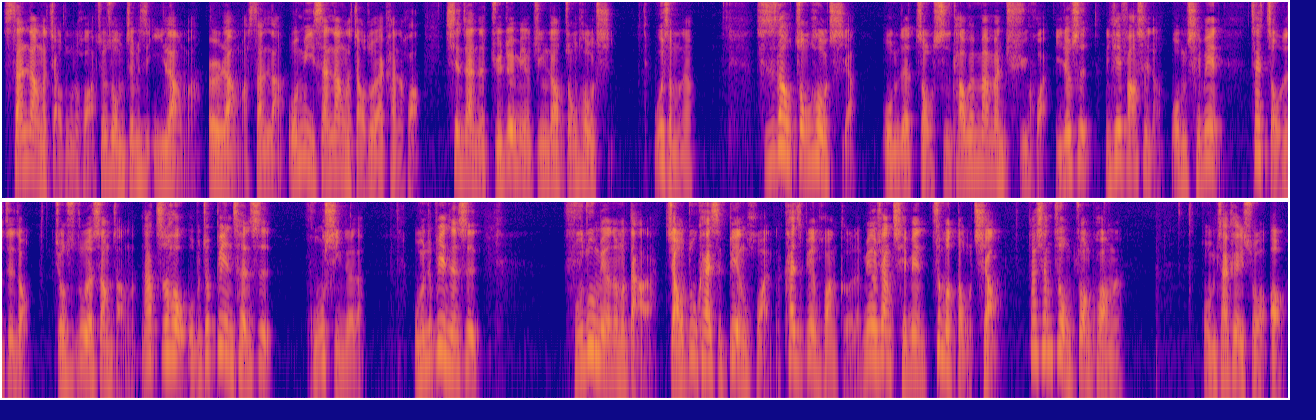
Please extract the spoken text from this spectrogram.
三浪的角度的话，就是我们这边是一浪嘛、二浪嘛、三浪。我们以三浪的角度来看的话，现在呢绝对没有进入到中后期。为什么呢？其实到中后期啊，我们的走势它会慢慢趋缓，也就是你可以发现啊，我们前面在走的这种九十度的上涨了，那之后我们就变成是弧形的了。我们就变成是幅度没有那么大了，角度开始变缓了，开始变缓和了，没有像前面这么陡峭。那像这种状况呢，我们才可以说哦，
